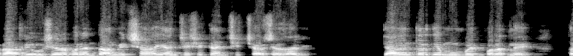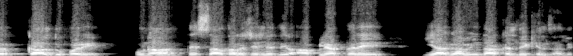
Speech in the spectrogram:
रात्री उशिरापर्यंत अमित शहा यांच्याशी त्यांची चर्चा झाली. त्यानंतर ते मुंबईत परतले. तर काल दुपारी पुन्हा ते सातारा जिल्ह्यातील आपल्या दरे या गावी दाखल देखील झाले.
